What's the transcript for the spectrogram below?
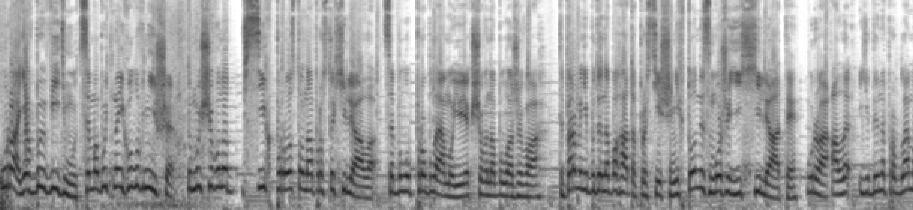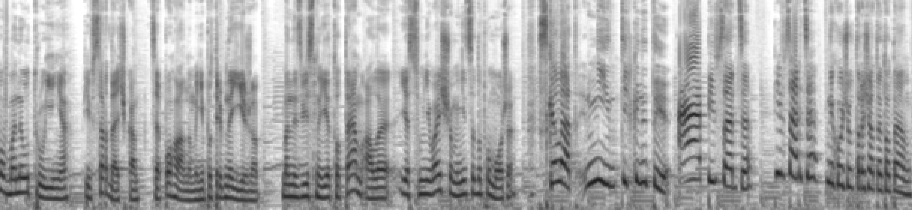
Ура, я вбив відьму. Це, мабуть, найголовніше, тому що вона всіх просто-напросто хіляла. Це було проблемою, якщо вона була жива. Тепер мені буде набагато простіше, ніхто не зможе їх хіляти. Ура, але єдина проблема в мене отруєння. Півсердечка. Це погано, мені потрібна їжа. У мене, звісно, є тотем, але я сумніваюся, що мені це допоможе. Скелет! Ні, тільки не ти. А, півсерця! Півсерця! Не хочу втрачати тотем.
